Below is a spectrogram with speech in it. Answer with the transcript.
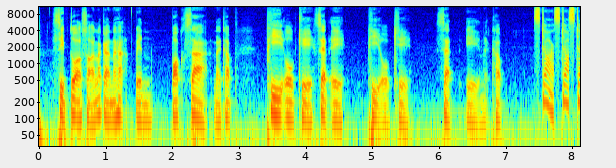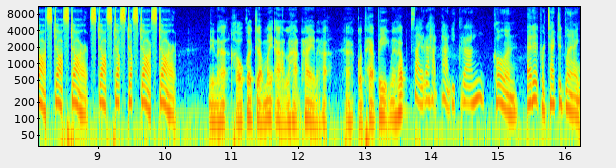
10 ตัวอักษรแล้วกันนะฮะเป็น b o x a นะครับ P O K Z A P O K Z A นะครับ Start. Start. Start. Start. Start. Start. Start. Start. Start. Start. นี่นะฮะเขาก็จะไม่อ่านรหัสให้นะครับอะกดแท็บไปอีกนะครับ ใส่รหัสผ่านอีกครั้ง Colon. Edit protected blank.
